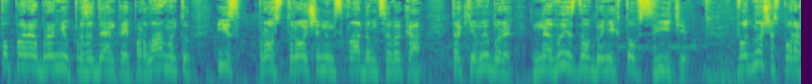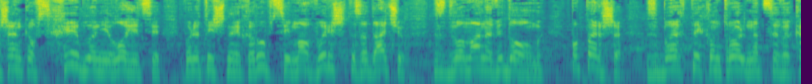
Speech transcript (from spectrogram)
по переобранню президента і парламенту із простроченим складом ЦВК. Такі вибори не визнав би ніхто в світі. Водночас Порошенко в схибленій логіці політичної корупції мав вирішити задачу з двома невідомими: по-перше, зберегти контроль над ЦВК,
